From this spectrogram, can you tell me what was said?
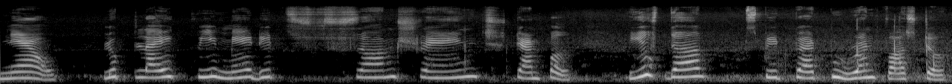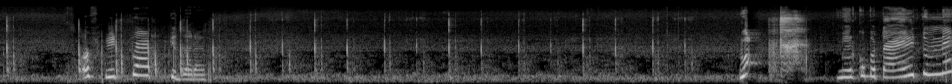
Now, looked like we made it some strange temple. Use the speed pad to run faster. और स्पीड पैड किधर है वाह! मेरे को बताया नहीं तुमने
